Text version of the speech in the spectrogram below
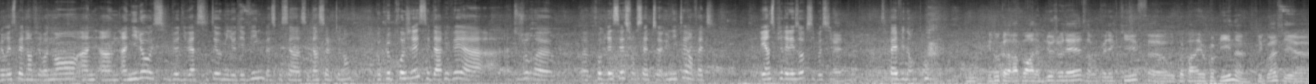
le respect de l'environnement, un, un- un îlot aussi de biodiversité au milieu des vignes parce que c'est un- c'est d'un seul tenant. Donc le projet c'est d'arriver à, à- à toujours euh, progresser sur cette unité en fait et inspirer les autres si possible. Ouais. C'est pas évident. Et donc, le rapport à la biogenèse, au collectif, aux copains et aux copines, c'est quoi? C'est euh,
